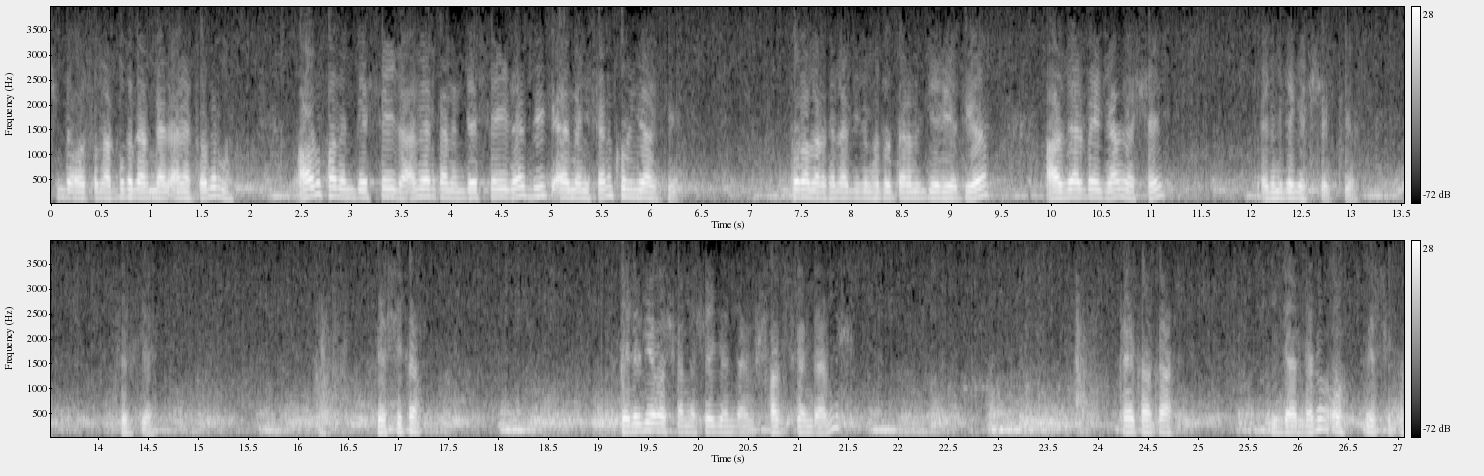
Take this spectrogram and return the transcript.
içinde olsalar bu kadar melanet olur mu? Avrupa'nın desteğiyle, Amerika'nın desteğiyle Büyük Ermenistan'ı kuracağız diyor. Buralara kadar bizim hudutlarımız geliyor diyor. Azerbaycan ve şey elimize geçecek diyor. Türkiye. Vesika. Belediye başkanına şey göndermiş, faks göndermiş. PKK liderleri o vesika.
